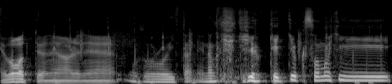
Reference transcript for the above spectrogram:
やばかったよねあれね。驚いたね。なんか結局その日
